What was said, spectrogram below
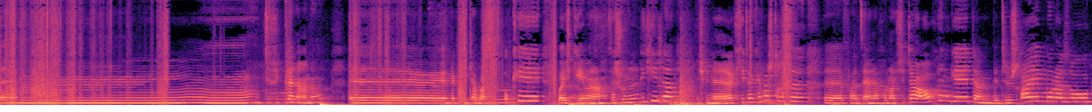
Ähm, keine Ahnung. Äh, in der Kita war es okay, weil ich gehe immer nach der Schule in die Kita. Ich bin in der Kita Kellerstraße. Äh, falls einer von euch da auch hingeht, dann bitte schreiben oder so.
